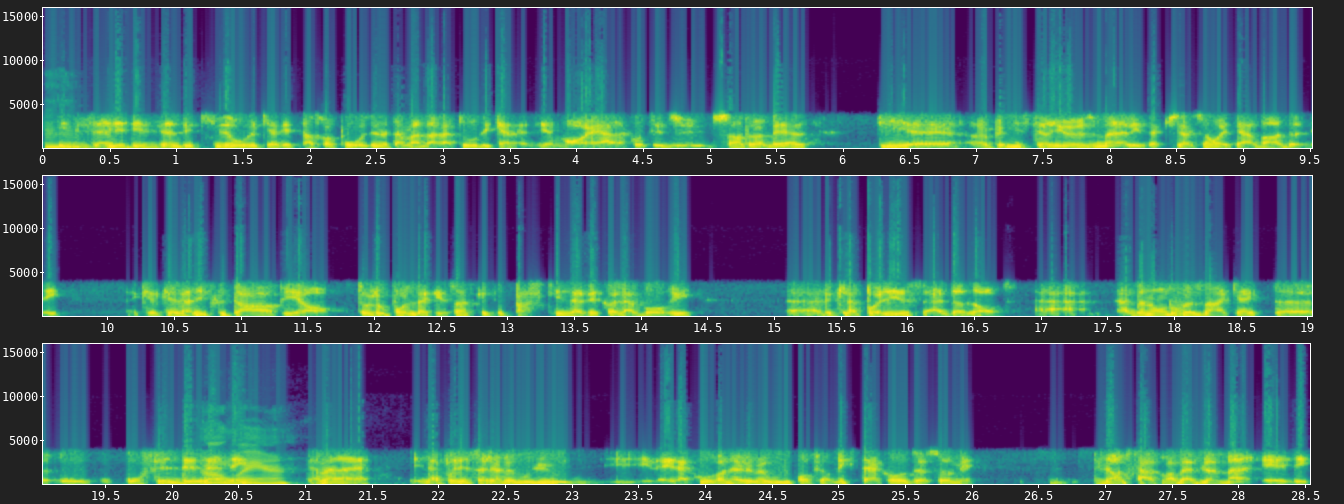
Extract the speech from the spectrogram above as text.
mhm. dizaines et des dizaines de kilos qui avaient été entreposés, notamment dans la tour des Canadiens de Montréal, à côté du, du Centre Bell. Puis euh, un peu mystérieusement, les accusations ont été abandonnées euh, quelques années plus tard. Puis on toujours posé la question est-ce que c'est parce qu'il avait collaboré euh, avec la police à de, à, de nombreuses enquêtes au, fil des ah années. Hein? la police n'a jamais voulu, et la couronne n'a jamais voulu confirmer que c'était à cause de ça, mais disons que ça a probablement aidé.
